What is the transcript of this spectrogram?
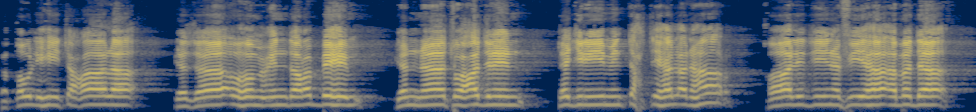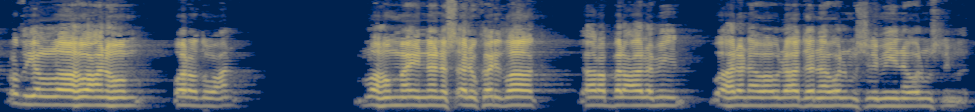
كقوله تعالى جزاؤهم عند ربهم جنات عدن تجري من تحتها الأنهار خالدين فيها أبدا رضي الله عنهم ورضوا عنه. اللهم إنا نسألك رضاك يا رب العالمين وأهلنا وأولادنا والمسلمين والمسلمات.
